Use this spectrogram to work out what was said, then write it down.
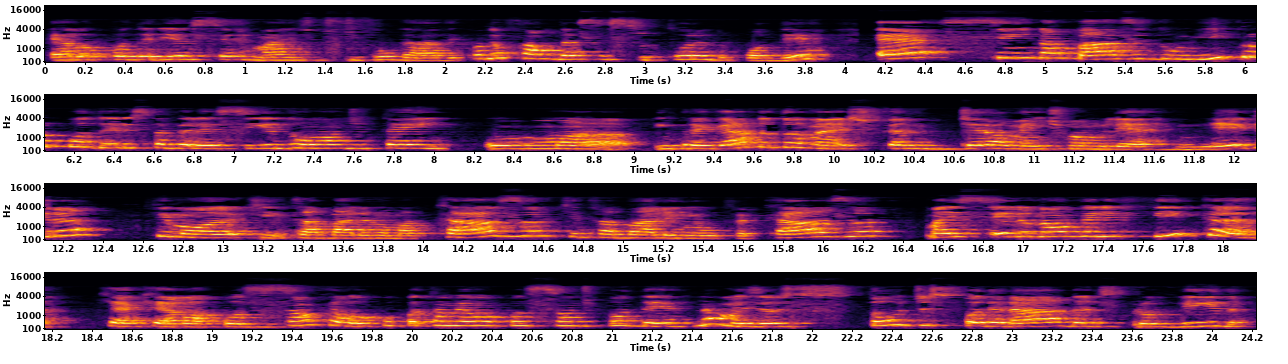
ela poderia ser mais divulgada. E quando eu falo dessa estrutura do poder, é sim na base do micropoder estabelecido, onde tem uma empregada doméstica, geralmente uma mulher negra, que mora, que trabalha numa casa, que trabalha em outra casa, mas ele não verifica que aquela posição que ela ocupa também é uma posição de poder. Não, mas eu estou despoderada, desprovida.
